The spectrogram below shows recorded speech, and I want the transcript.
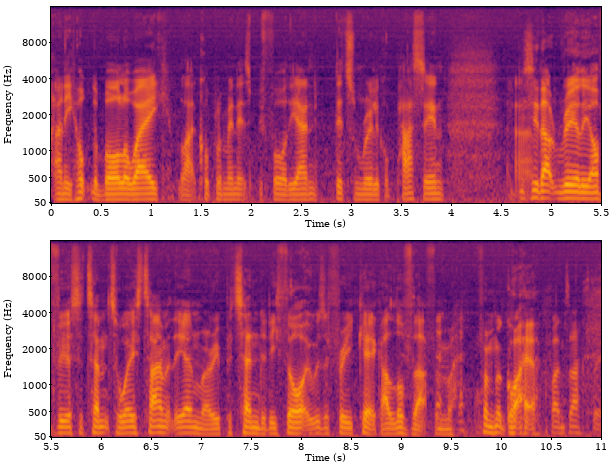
And he hooked the ball away like a couple of minutes before the end. Did some really good passing. You see that really obvious attempt to waste time at the end where he pretended he thought it was a free kick. I love that from from Maguire. Fantastic.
